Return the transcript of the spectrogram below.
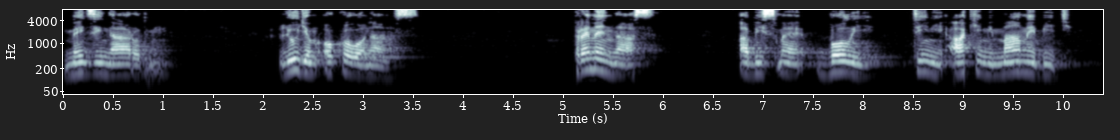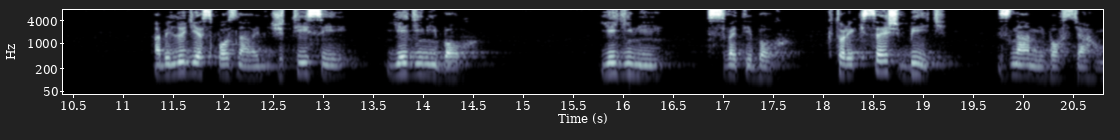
medzi národmi, ľuďom okolo nás. Premen nás, aby sme boli tými, akými máme byť. Aby ľudia spoznali, že Ty si jediný Boh. Jediný svetý Boh, ktorý chceš byť s nami vo vzťahu.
